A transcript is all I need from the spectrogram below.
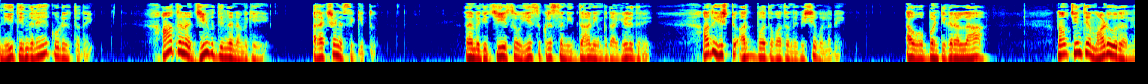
ನೀತಿಯಿಂದಲೇ ಕೂಡಿರುತ್ತದೆ. ಆತನ ಜೀವದಿಂದ ನಮಗೆ ರಕ್ಷಣೆ ಸಿಕ್ಕಿತ್ತು ನಮಗೆ ಜೀಸು ಯೇಸು ಕ್ರಿಸ್ತನಿದ್ದಾನೆ ಎಂಬುದಾಗಿ ಹೇಳಿದರೆ ಅದು ಎಷ್ಟು ಅದ್ಭುತವಾದ ವಿಷಯವಲ್ಲವೇ. ಆ ಒಬ್ಬಂಟಿಗರಲ್ಲ ನಾವು ಚಿಂತೆ ಮಾಡುವರಲ್ಲ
